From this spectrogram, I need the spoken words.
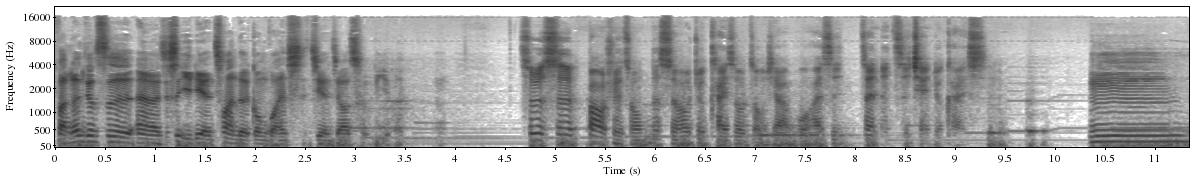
反正就是呃，就是一连串的公关事件就要处理了。是不是暴雪从那时候就开始走下坡，还是在那之前就开始？嗯，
